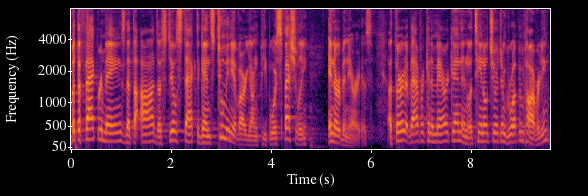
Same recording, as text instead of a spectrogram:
But the fact remains that the odds are still stacked against too many of our young people, especially in urban areas. A third of African American and Latino children grew up in poverty,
